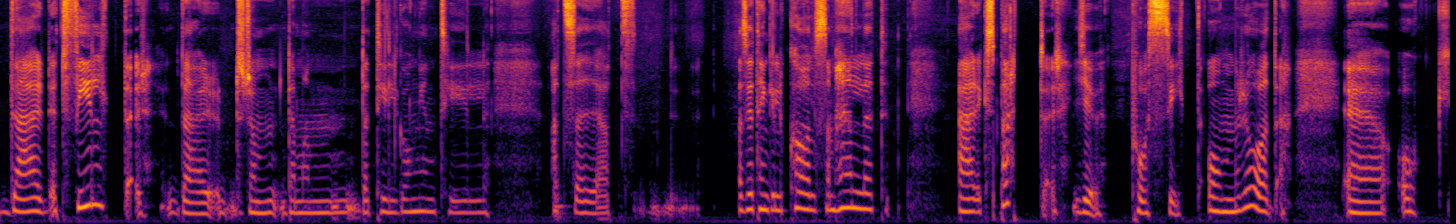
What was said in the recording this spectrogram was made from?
där, ett filter där, som, där, man, där tillgången till att säga att... Alltså jag tänker lokalsamhället är experter ju på sitt område. Eh, och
